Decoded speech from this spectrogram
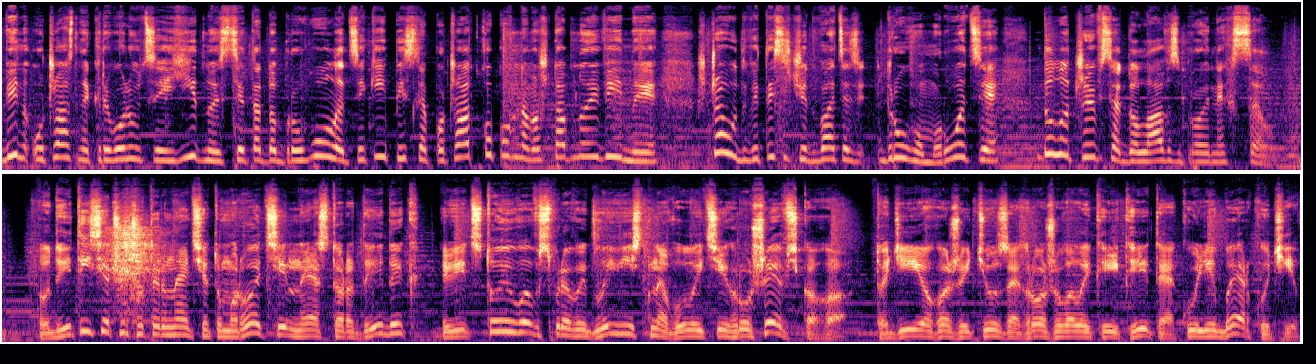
Він учасник революції гідності та доброволець, який після початку повномасштабної війни ще у 2022 році долучився до лав збройних сил. У 2014 році Нестор Дидик відстоював справедливість на вулиці Грушевського. Тоді його життю загрожували кийки та кулі беркутів.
